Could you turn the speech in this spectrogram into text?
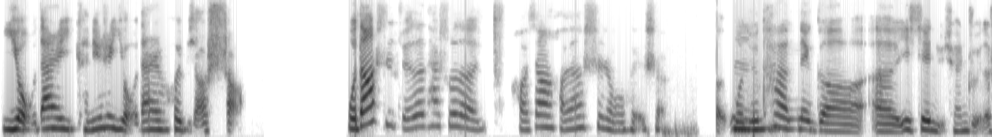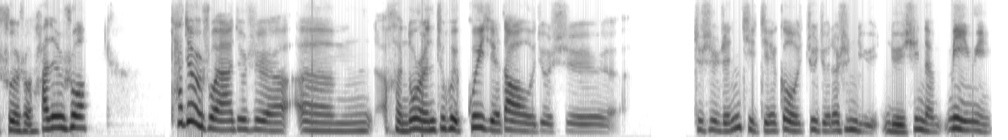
有，但是肯定是有，但是会比较少。我当时觉得他说的好像好像是这么回事。我就看那个呃一些女权主义的书的时候，他就是说，他就是说呀，就是嗯，很多人就会归结到就是就是人体结构，就觉得是女女性的命运。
